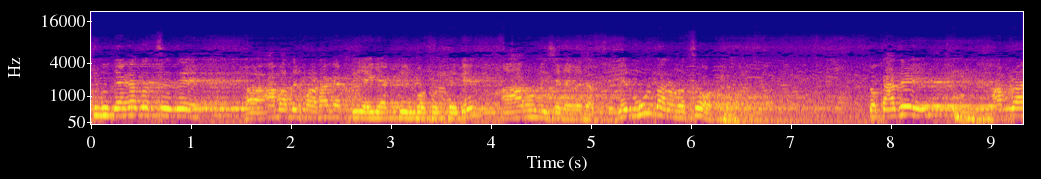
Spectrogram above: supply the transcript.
কিন্তু দেখা যাচ্ছে যে আমাদের পাঠাগারটি এই একত্রিশ বছর থেকে আরও নিচে নেমে যাচ্ছে। এর মূল কারণ হচ্ছে অর্থ। তো কাজে আমরা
